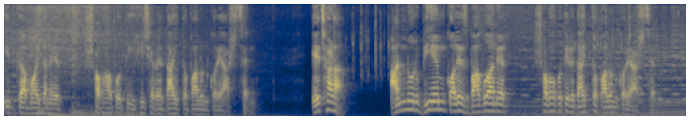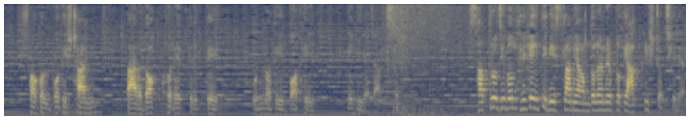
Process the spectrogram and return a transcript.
ঈদগাহ ময়দানের সভাপতি হিসেবে দায়িত্ব পালন করে আসছেন। এছাড়া আন্নুর বিএম কলেজ বাগুয়ানের সভাপতির দায়িত্ব পালন করে আসছেন। সকল প্রতিষ্ঠান তার দক্ষ নেতৃত্বে উন্নতির পথে এগিয়ে যাচ্ছে। ছাত্র জীবন থেকেই তিনি ইসলামী আন্দোলনের প্রতি আকৃষ্ট ছিলেন।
